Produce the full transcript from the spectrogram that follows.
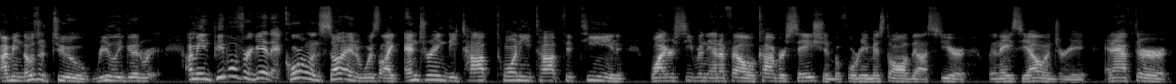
I mean, those are two really good. Re- I mean, people forget that Courtland Sutton was like entering the top 20, top 15 wide receiver in the NFL conversation before he missed all of last year with an ACL injury. And after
